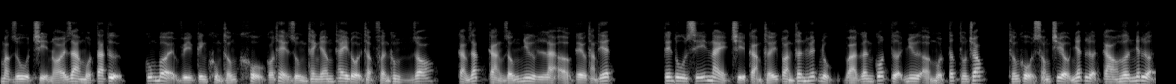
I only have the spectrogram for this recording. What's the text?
mặc dù chỉ nói ra một ta tự, cũng bởi vì kinh khủng thống khổ có thể dùng thanh âm thay đổi thập phần không rõ, cảm giác càng giống như là ở kêu thảm thiết. Tên tu sĩ này chỉ cảm thấy toàn thân huyết đục và gân cốt tựa như ở một tấc thốn chóc, thống khổ sóng chiều nhất lượt cao hơn nhất lượt,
